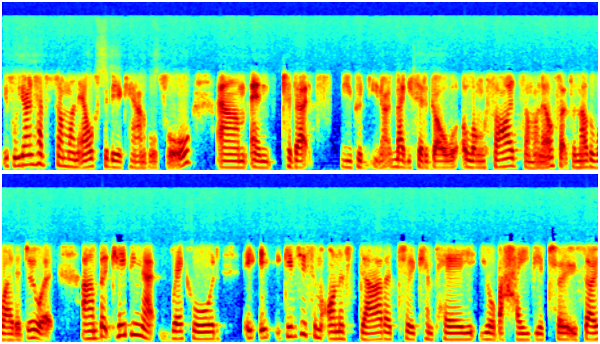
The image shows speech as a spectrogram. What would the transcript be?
if we don't have someone else to be accountable for, um, and to that you could, you know, maybe set a goal alongside someone else. That's another way to do it. Um, but keeping that record, it, it, gives you some honest data to compare your behaviour to. So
